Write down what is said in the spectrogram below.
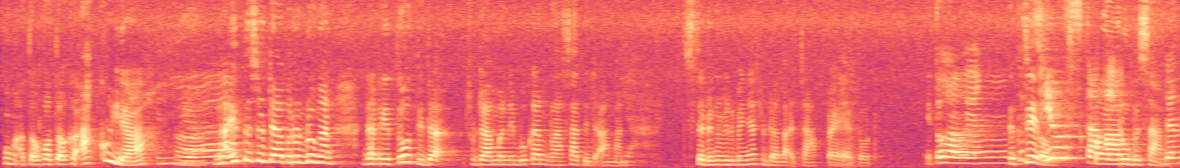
"Oh, atau kotok ke aku ya. Iya. Nah itu sudah perundungan dan itu tidak sudah menimbulkan rasa tidak aman. Iya. Student well-being-nya sudah nggak capek itu. Itu hal yang Kecil, kecil, sekali pengaruh besar. dan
